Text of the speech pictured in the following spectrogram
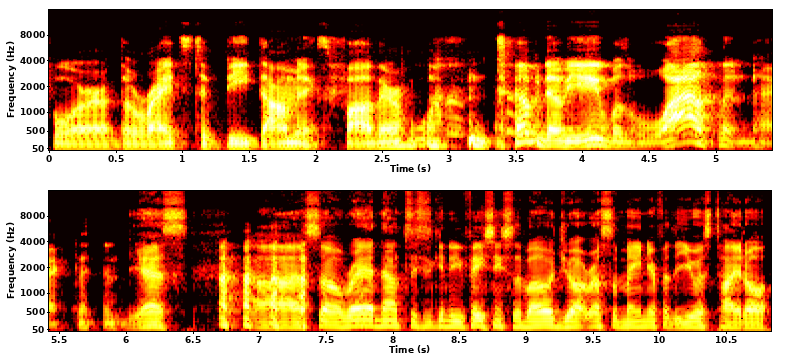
for the rights to be Dominik's father. WWE was wilding back then. Yes. Uh, so Rey announces he's going to be facing Samoa Joe at WrestleMania for the U.S. title.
